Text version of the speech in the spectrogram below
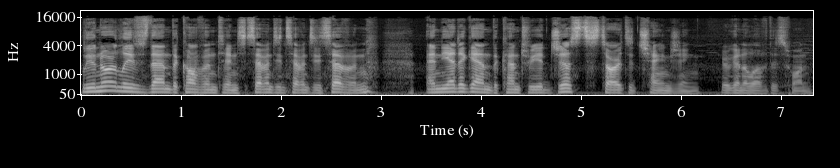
Leonor leaves then the convent in 1777, and yet again the country had just started changing. You're gonna love this one.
